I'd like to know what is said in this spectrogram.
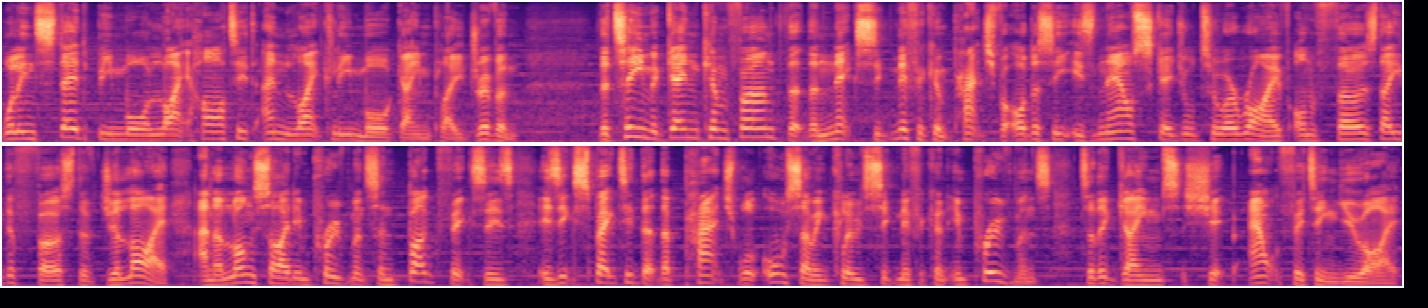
will instead be more light hearted and likely more gameplay driven. The team again confirmed that the next significant patch for Odyssey is now scheduled to arrive on Thursday the 1st of July and alongside improvements and bug fixes is expected that the patch will also include significant improvements to the games ship outfitting UI.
